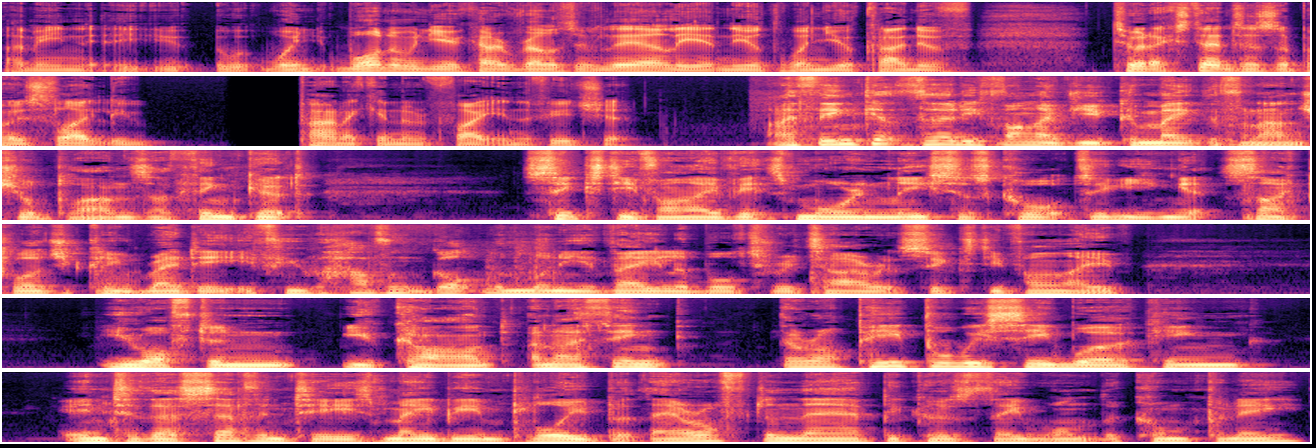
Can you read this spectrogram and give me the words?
I mean, when, one when you're kind of relatively early, and the other one you're kind of, to an extent, I suppose, slightly panicking and fighting the future. I think at 35 you can make the financial plans. I think at 65 it's more in Lisa's court so you can get psychologically ready. If you haven't got the money available to retire at 65, you often you can't. And I think there are people we see working into their 70s, may be employed, but they're often there because they want the company,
